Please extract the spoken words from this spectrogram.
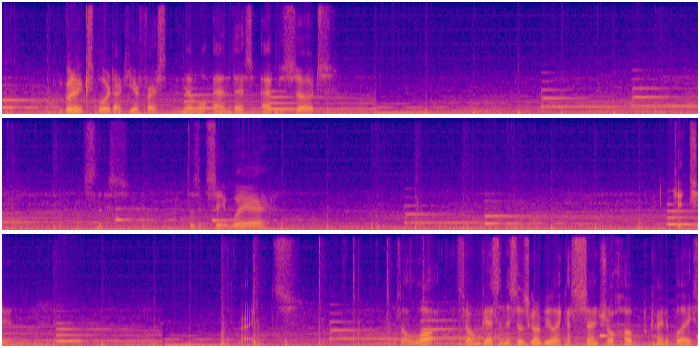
I'm going to explore down here first, and then we'll end this episode. What's this? Doesn't say where. Kitchen. There's a lot. So I'm guessing this is going to be like a central hub kind of place.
